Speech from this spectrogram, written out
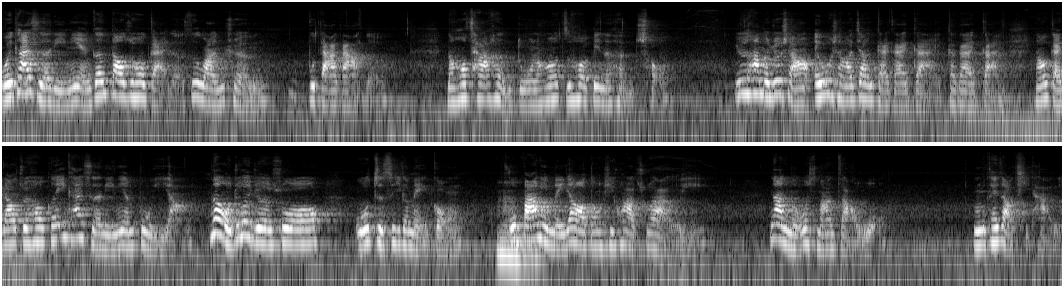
我一开始的理念跟到最后改的是完全不搭嘎的，然后差很多，然后之后变得很丑，因为他们就想要，哎、欸，我想要这样改改改改改改，然后改到最后跟一开始的理念不一样，那我就会觉得说，我只是一个美工，嗯、我把你们要的东西画出来而已，那你们为什么要找我？你们可以找其他人。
